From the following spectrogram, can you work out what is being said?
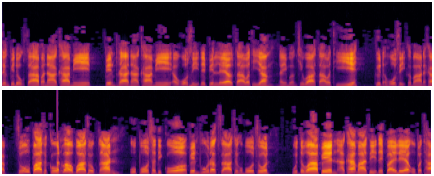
ซึ่งปิดกสามนาคามี เป็นพระอนาคามีอโหสิได้เป็นแล้วสาวัตถียังในเมืองชื่อว่าสาวัตถีขึ้นอโหสิเข้ามานะครับ โสปาสกนว่าอุบาสกนั้น อุโปสติโกเป็นผู้รักษาซึ่งอุโบสถ อุตวาเป็นอาคามาสิได้ไปแล้วอุปถา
